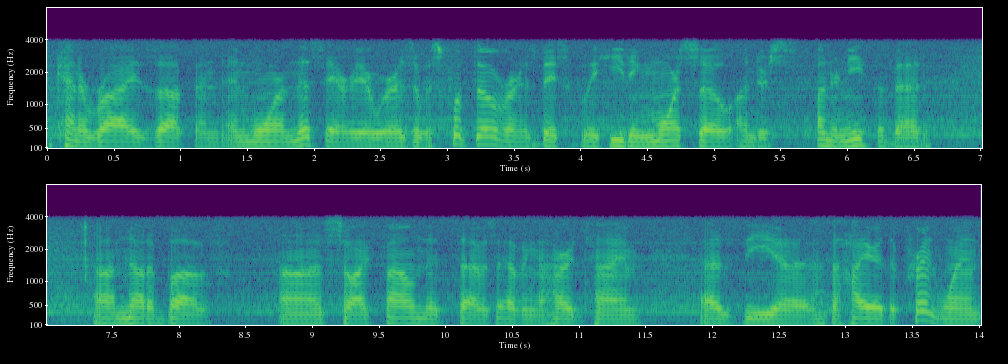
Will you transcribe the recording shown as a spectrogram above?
to kind of rise up and, and warm this area, whereas it was flipped over and is basically heating more so under underneath the bed, um, not above. Uh, so I found that I was having a hard time as the uh, the higher the print went,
